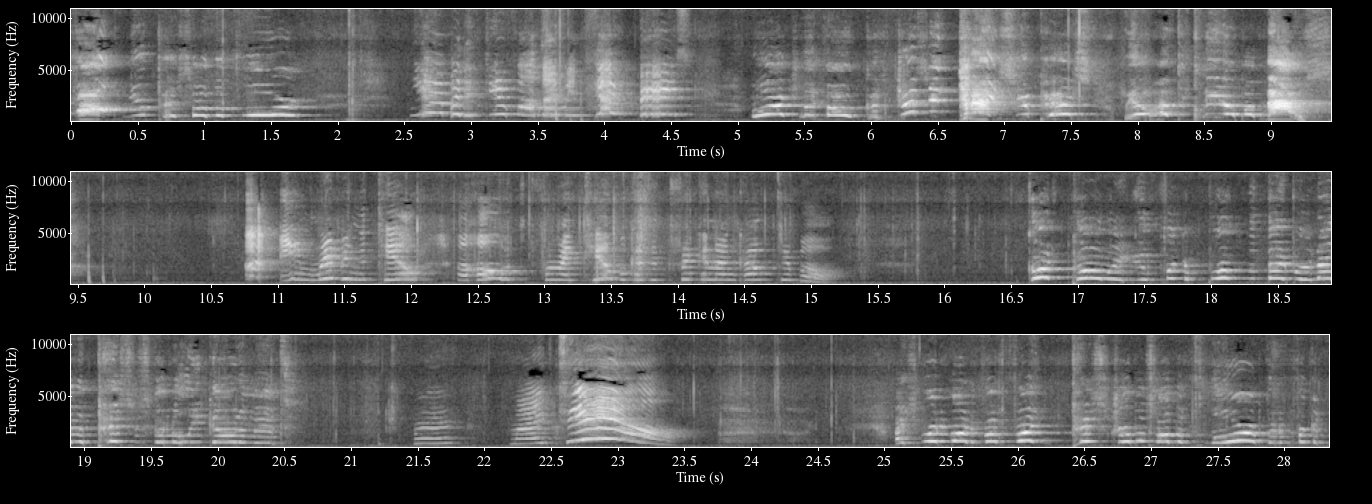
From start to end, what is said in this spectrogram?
fault you piss on the floor. Yeah, but it's your fault I'm in diapers. Well, actually, no, 'cause just in case you piss, we don't have to clean up a mess. I'm ripping the tail, a hole for my tail because it's freaking uncomfortable. Good going, you freaking broke the diaper, now the piss is gonna leak out of it. For my tail. I swear to God, if I find piss dribbles on the floor, I'm gonna freaking,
